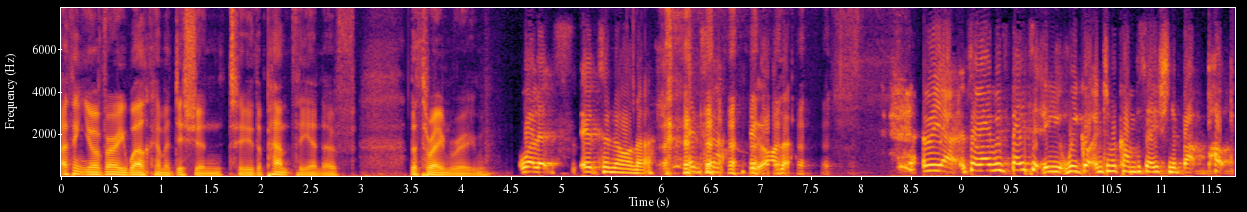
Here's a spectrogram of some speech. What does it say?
I think you're a very welcome addition to the pantheon of the throne room. Well, it's it's an honour. It's an absolute honour. I mean, yeah. So I was basically we got into a conversation about pup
